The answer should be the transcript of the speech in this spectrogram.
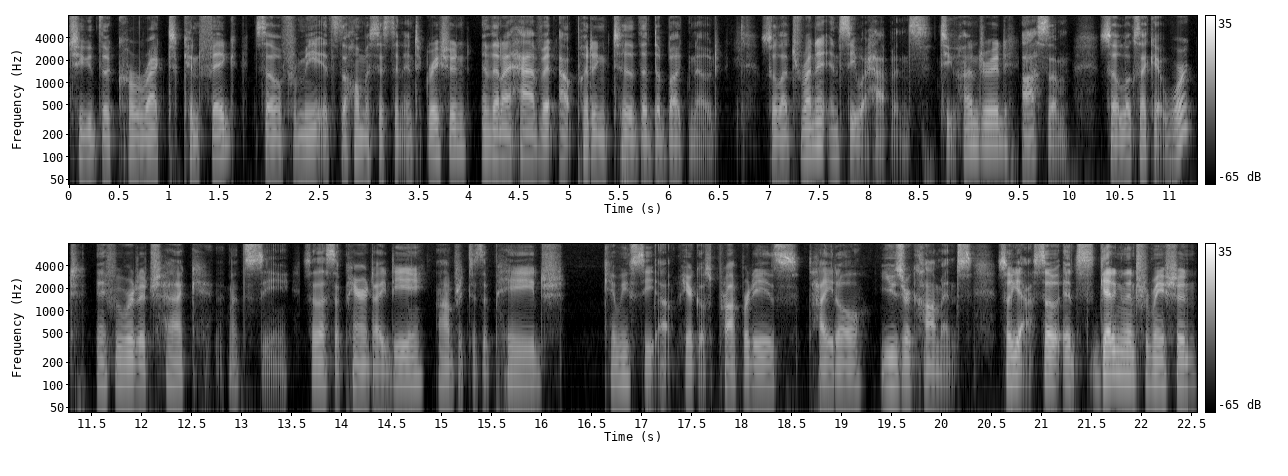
to the correct config. So for me, it's the Home Assistant integration, and then I have it outputting to the debug node. So let's run it and see what happens. 200, awesome. So it looks like it worked. If we were to check, let's see. So that's the parent ID, object is a page. Can we see up? Oh, here goes properties, title, user comments. So yeah, so it's getting the information.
